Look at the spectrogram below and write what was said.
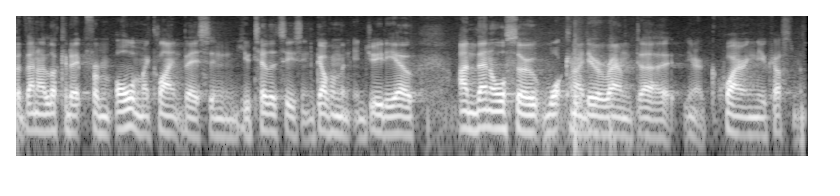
but then I look at it from all of my client base in utilities, in government, in GDO, and then also what can I do around uh, you know acquiring new customers.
